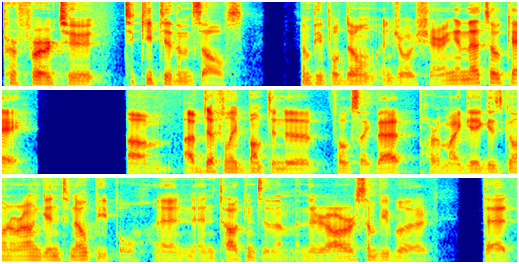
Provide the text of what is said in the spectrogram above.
prefer to to keep to themselves. Some people don't enjoy sharing, and that's okay. Um, I've definitely bumped into folks like that. Part of my gig is going around getting to know people and and talking to them. And there are some people that that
